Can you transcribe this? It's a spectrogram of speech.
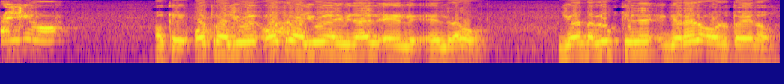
Ahí llegó. Ok. Otro ayuda, otro ayuda a eliminar el, el, el dragón. Jonathan Lux tiene guerrero o todavía no?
